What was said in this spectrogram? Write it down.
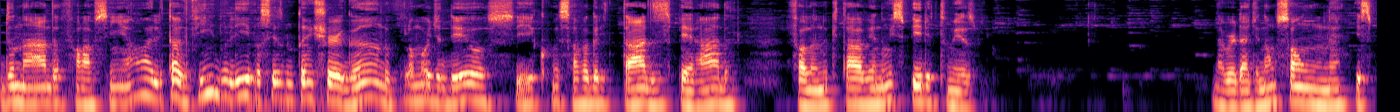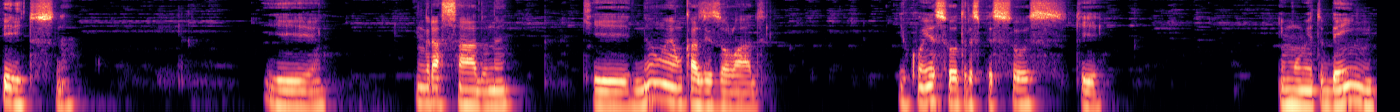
do nada falava assim: Ah, ele tá vindo ali, vocês não estão enxergando, pelo amor de Deus. E começava a gritar desesperada, falando que estava vendo um espírito mesmo na verdade não só um, né? Espíritos, né? E engraçado, né? Que não é um caso isolado. Eu conheço outras pessoas que em um momento bem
